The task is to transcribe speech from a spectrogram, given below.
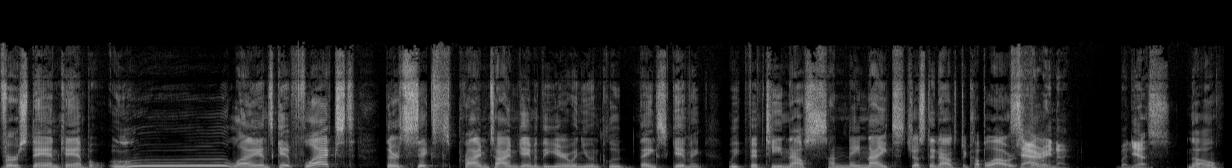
versus Dan Campbell. Ooh, Lions get flexed. Their sixth primetime game of the year when you include Thanksgiving. Week 15 now Sunday nights. Just announced a couple hours Saturday ago. night. But yes, No.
